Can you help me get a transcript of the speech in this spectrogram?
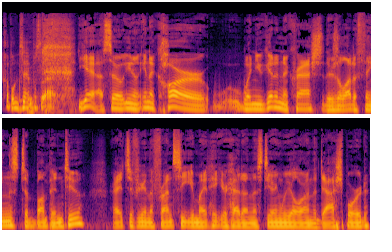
couple examples of that? Yeah. So, you know, in a car, when you get in a crash, there's a lot of things to bump into, right? So if you're in the front seat, you might hit your head on the steering wheel or on the dashboard,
